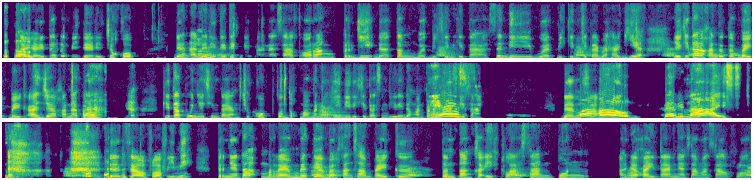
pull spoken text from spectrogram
betul. saya itu lebih dari cukup dan ada di ah. titik di mana saat orang pergi datang buat bikin kita sedih, buat bikin kita bahagia, ya kita akan tetap baik-baik aja karena pada akhirnya kita punya cinta yang cukup untuk memenuhi diri kita sendiri dengan penuh yes. kasih sayang. Dan wow, very nice. Dan self love ini ternyata merembet ya bahkan sampai ke tentang keikhlasan pun ada kaitannya sama self love.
